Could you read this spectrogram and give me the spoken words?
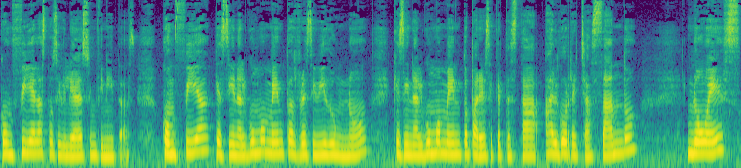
confía en las posibilidades infinitas, confía que si en algún momento has recibido un no, que si en algún momento parece que te está algo rechazando, no es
